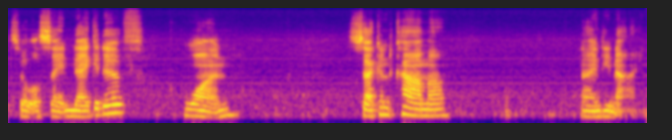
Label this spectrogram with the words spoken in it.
So we'll say negative 1, second comma, 99.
